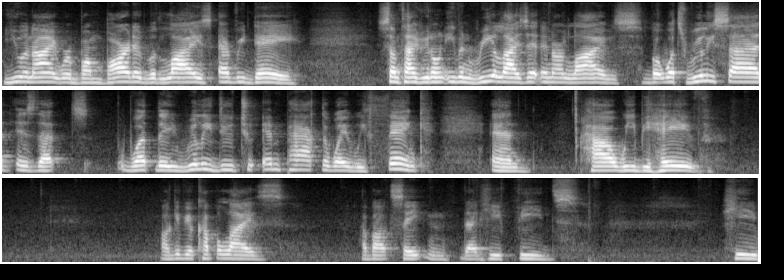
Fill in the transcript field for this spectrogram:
You and I were bombarded with lies every day. Sometimes we don't even realize it in our lives. But what's really sad is that what they really do to impact the way we think and how we behave. I'll give you a couple lies about Satan that he feeds. He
